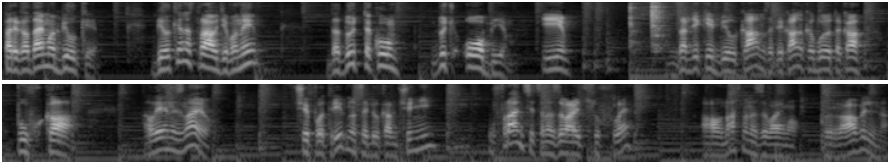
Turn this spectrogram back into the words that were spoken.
перекладаємо білки. Білки насправді вони дадуть таку дадуть об'єм. І завдяки білкам запіканка буде така пухка. Але я не знаю, чи потрібно це білкам чи ні. У Франції це називають суфле, а у нас ми називаємо правильна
